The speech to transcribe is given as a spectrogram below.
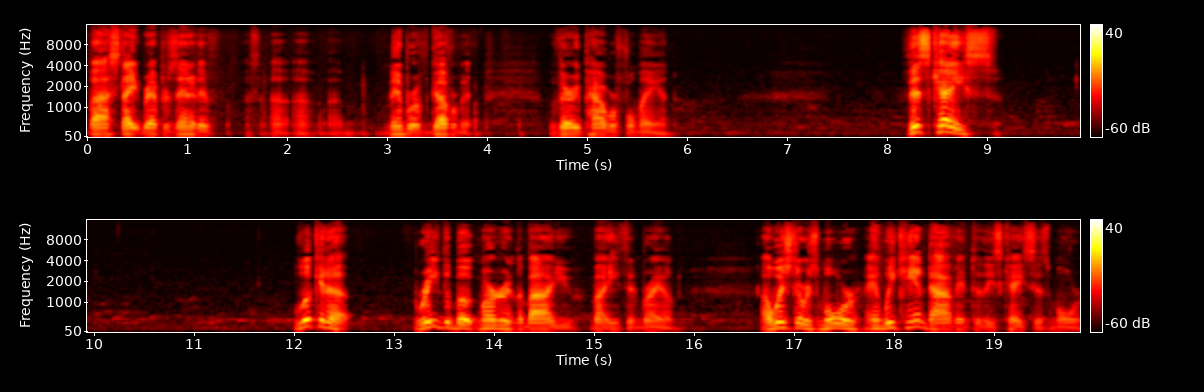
by a state representative, a, a, a member of government, very powerful man. This case, look it up. Read the book Murder in the Bayou by Ethan Brown. I wish there was more, and we can dive into these cases more.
